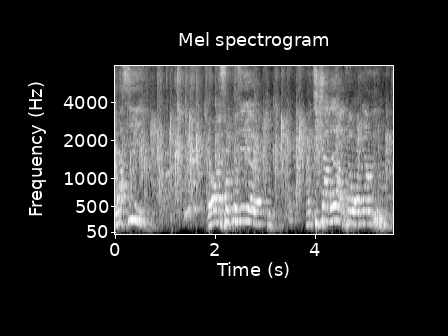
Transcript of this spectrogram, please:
Merci. On va se reposer euh, un petit quart d'heure et puis on revient.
